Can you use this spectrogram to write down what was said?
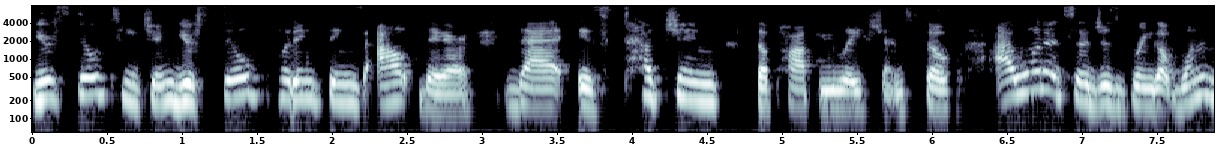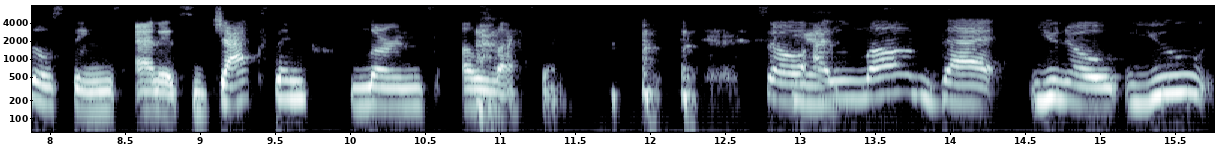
you're still teaching, you're still putting things out there that is touching the population. So I wanted to just bring up one of those things, and it's Jackson learns a lesson. So yeah. I love that, you know, you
